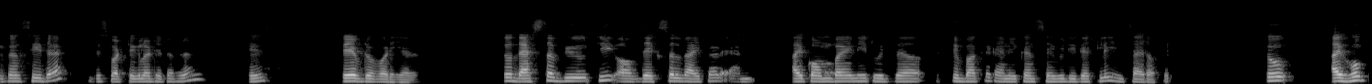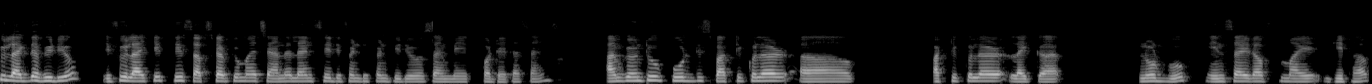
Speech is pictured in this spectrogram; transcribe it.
you can see that this particular data frame is saved over here. So that's the beauty of the excel writer and i combine it with the s3 bucket and you can save it directly inside of it. So i hope you like the video. If you like it please subscribe to my channel and see different different videos i make for data science. I'm going to put this particular uh, particular like uh, notebook inside of my github.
